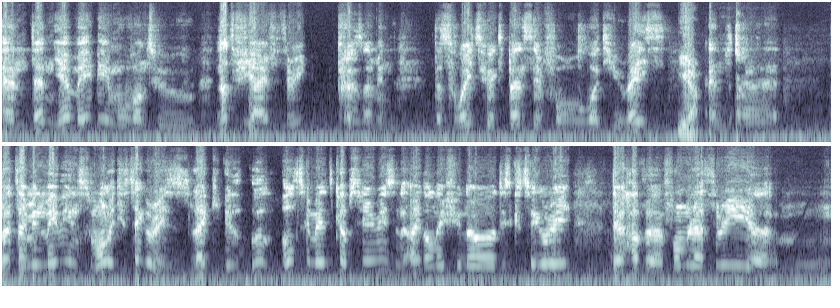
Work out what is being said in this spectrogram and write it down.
and then yeah, maybe move on to not VIF3 because I mean that's way too expensive for what you race. Yeah. And uh, but I mean maybe in smaller categories like Ultimate Cup Series. And I don't know if you know this category. They have a Formula Three, um,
